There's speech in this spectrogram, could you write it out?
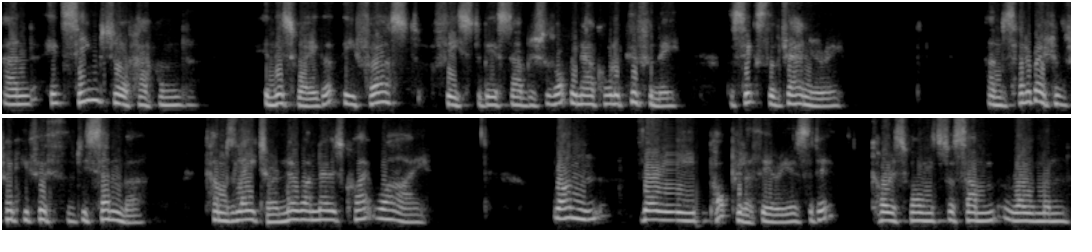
And it seems to have happened in this way that the first feast to be established was what we now call Epiphany, the 6th of January. And the celebration of the 25th of December comes later, and no one knows quite why. One very popular theory is that it corresponds to some Roman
